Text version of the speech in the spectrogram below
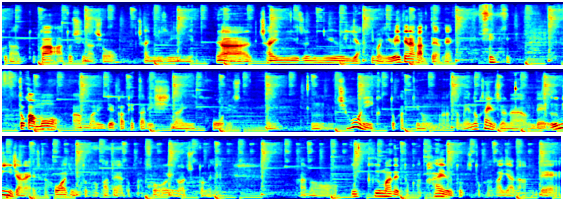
クランとかあとシナショーチャイニーズイニアいやーチャイニーズニューイヤー。今言えてなかったよね。とかもあんまり出かけたりしない方ですね。うん、地方に行くとかっていうのもまためんどくさいんですよね。で海じゃないですか。ホアヒンとかパタヤとか。そういうのはちょっとねあの行くまでとか帰る時とかが嫌なんで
